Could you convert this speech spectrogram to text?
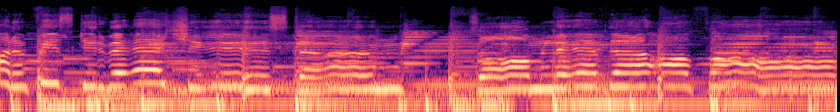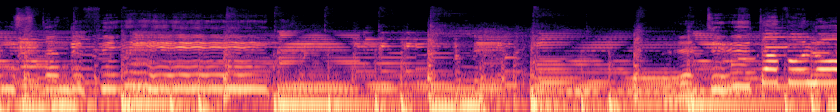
Var en fisker ved kysten som levde av fangsten du fikk. Rett utafor lå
